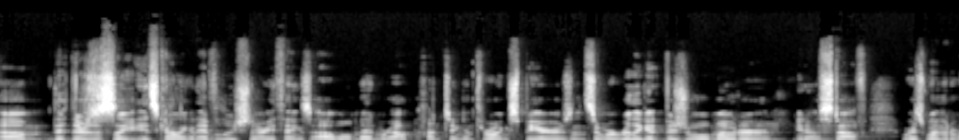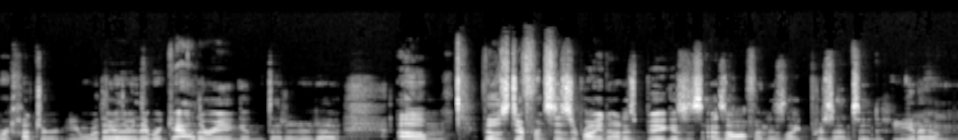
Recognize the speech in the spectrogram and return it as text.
Um, th- there's just like it's kind of like an evolutionary thing. It's, oh well, men were out hunting and throwing spears, and so we're really good at visual motor, Mm-hmm. you know, stuff. Whereas women were hunter, you know, were there they were gathering and da da da da. Um, those differences are probably not as big as as often as like presented, you know. Mm-hmm.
